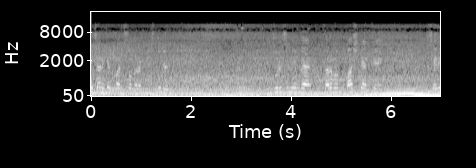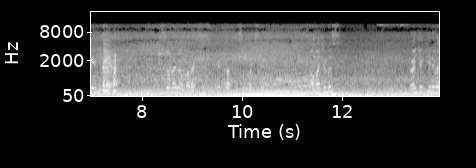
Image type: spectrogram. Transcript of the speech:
Milliyetçi Hareket Partisi olarak biz bugün turizmin ve tarımın başkenti serimize vizyonel olarak bir katkı sunmak istedik. Amacımız öncekini ve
